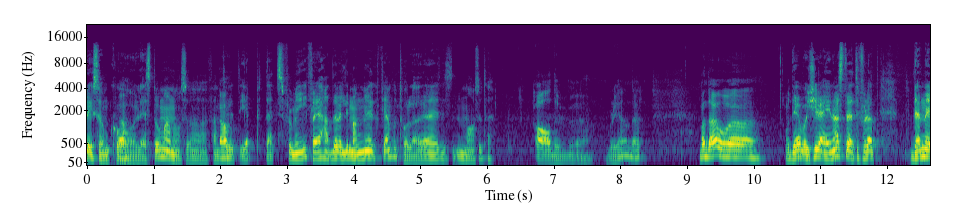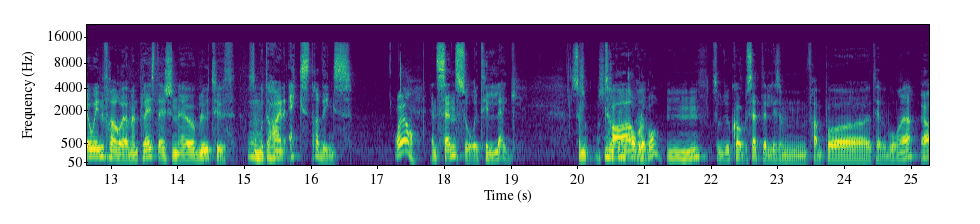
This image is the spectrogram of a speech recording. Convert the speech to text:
Ja. liksom hva Ja. leste om den, og så fant Ja. jeg ut Jepp, that's for me. For jeg hadde veldig mange fjernkontroller. Det er litt masete. Ja, det blir en del. Men det er jo uh... Og det var ikke det eneste, vet for den er jo infrarød, men PlayStation er jo Bluetooth, så jeg måtte ha en ekstra dings. Oh, ja. En sensor i tillegg. Som, som du kan koble på? Mhm, som du setter liksom frampå TV-bordet der. Ja.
